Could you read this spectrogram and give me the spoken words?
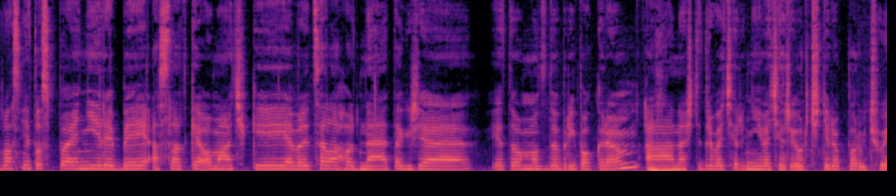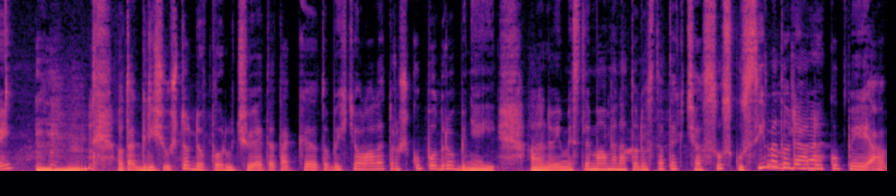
Vlastně to spojení ryby a sladké omáčky je velice lahodné, takže je to moc dobrý pokrm a mm-hmm. na štědrovečerní večeři určitě doporučuji. Mm-hmm. No tak když už to doporučujete, tak to bych chtěla ale trošku podrobněji. Ale nevím, jestli máme na to dostatek času. Zkusíme to, to dát dokupy a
